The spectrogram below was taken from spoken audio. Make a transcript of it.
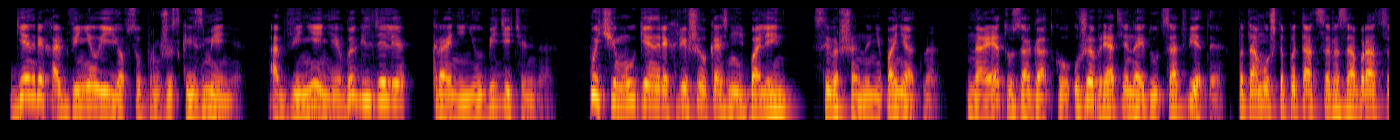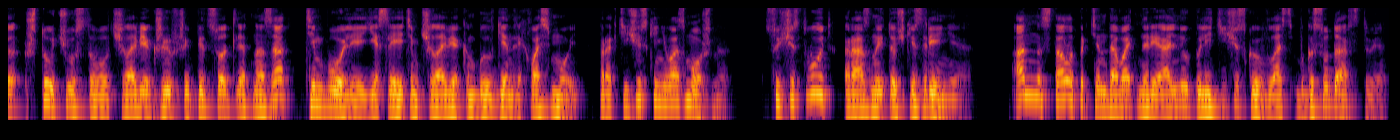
Генрих обвинил ее в супружеской измене. Обвинения выглядели крайне неубедительно. Почему Генрих решил казнить Болейн, совершенно непонятно. На эту загадку уже вряд ли найдутся ответы, потому что пытаться разобраться, что чувствовал человек, живший 500 лет назад, тем более, если этим человеком был Генрих VIII, практически невозможно. Существуют разные точки зрения. Анна стала претендовать на реальную политическую власть в государстве.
